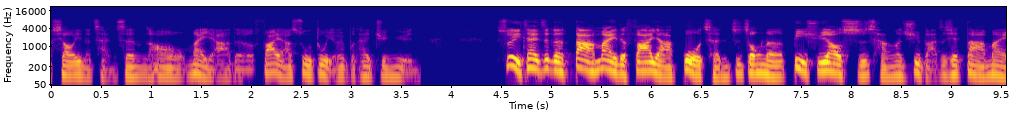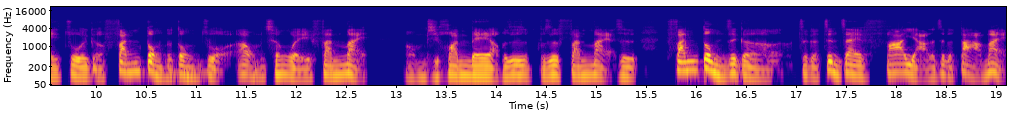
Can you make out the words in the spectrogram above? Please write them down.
效应的产生，然后麦芽的发芽速度也会不太均匀。所以在这个大麦的发芽过程之中呢，必须要时常的去把这些大麦做一个翻动的动作啊，我们称为翻麦。我们是翻杯啊，不是不是翻麦，是翻动这个这个正在发芽的这个大麦。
